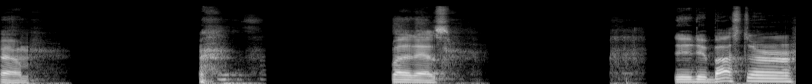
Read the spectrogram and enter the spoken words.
Boom. what it is. Do do Buster.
